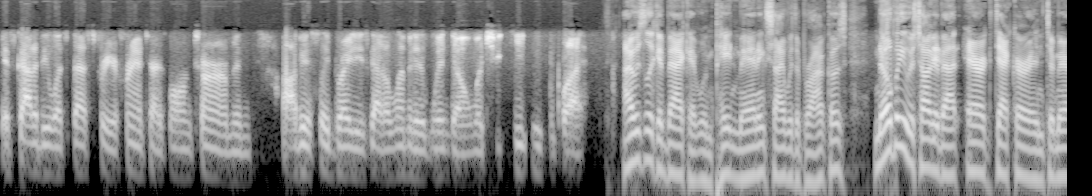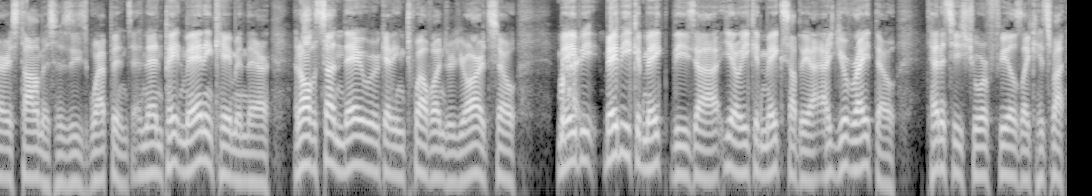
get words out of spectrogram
It's got to be what's best for your franchise long term, and obviously Brady's got a limited window in which he, he can play. I was looking back at when Peyton Manning signed with the Broncos. Nobody was talking about Eric Decker and Demaryius Thomas as these weapons, and then Peyton Manning came in there, and all of a sudden they were getting 1,200 yards. So maybe Right. maybe he can make these. Uh, you know, he can make something. Uh, you're right though. Tennessee sure feels like his spot.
